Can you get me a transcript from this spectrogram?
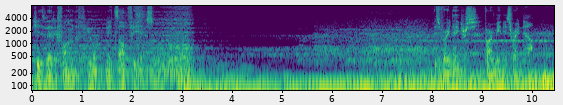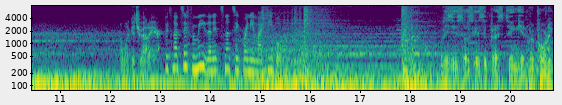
She's very fond of you. It's obvious. It's very dangerous for Armenians right now. I want to get you out of here. If it's not safe for me, then it's not safe for any of my people. What is the Associated Press doing here? Reporting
